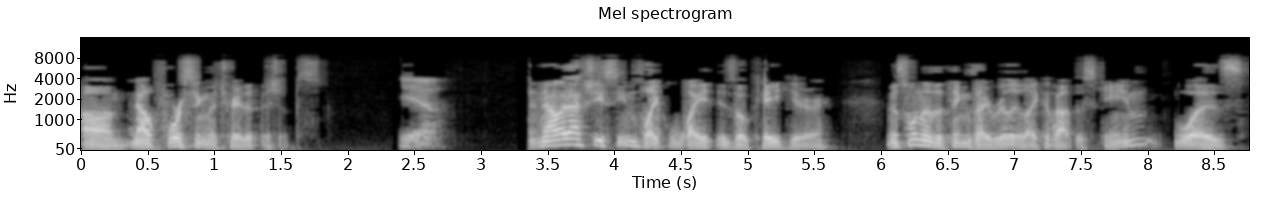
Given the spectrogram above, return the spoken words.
Um, now forcing the trade of bishops. Yeah. And now it actually seems like white is okay here. And that's one of the things I really like about this game was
